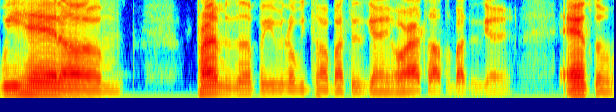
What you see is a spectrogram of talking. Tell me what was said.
we had um prime example. Even though we talked about this game, or I talked about this game, Anthem.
